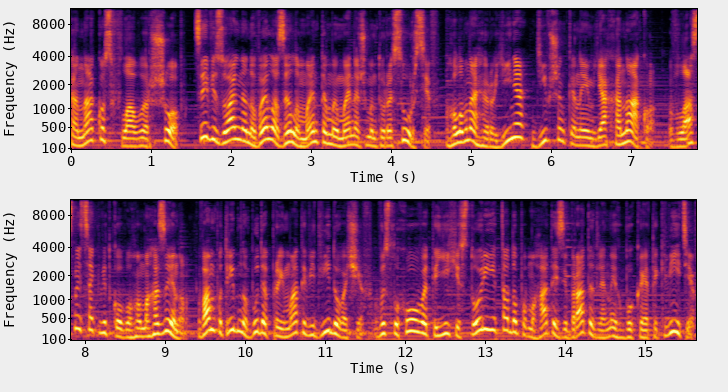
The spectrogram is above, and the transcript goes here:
Hanakos Flower Shop. Це візуальна новела з елементами менеджменту ресурсів. Головна героїня дівчинка на ім'я Ханако, власниця квіткового магазину. Вам потрібно буде приймати відвідувачів, вислуховувати їх історії та допомагати зібрати для них букети квітів,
